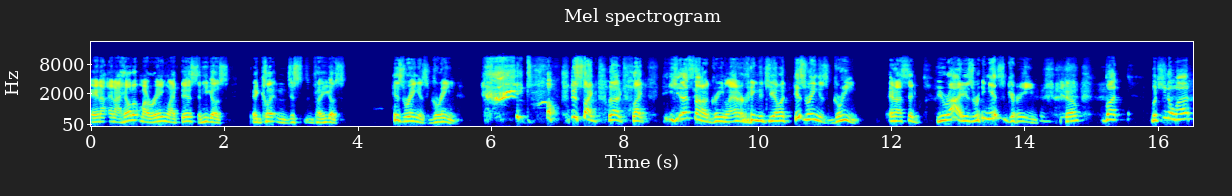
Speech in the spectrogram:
And I, and I held up my ring like this, and he goes, and Clinton just, he goes, his ring is green. just like, like, like, that's not a Green Lantern ring that you have. His ring is green. And I said, You're right, his ring is green, you know? But but you know what?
